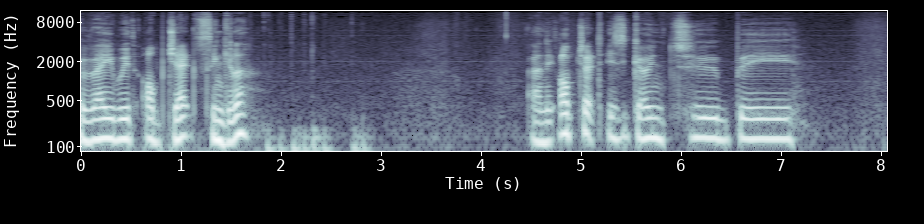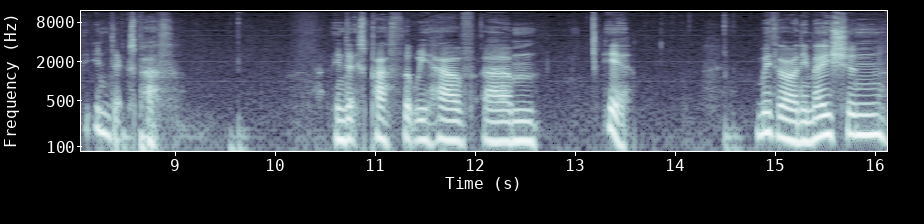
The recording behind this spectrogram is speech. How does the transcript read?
array with object singular. And the object is going to be the index path. The index path that we have um, here. With our animation,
